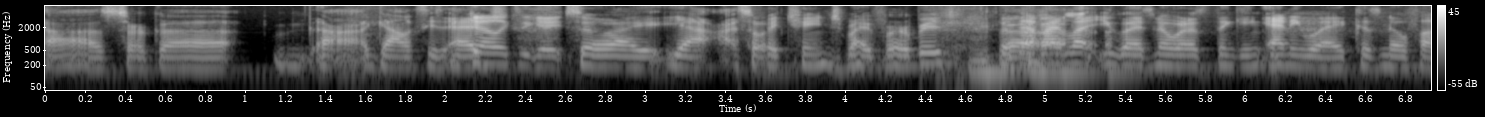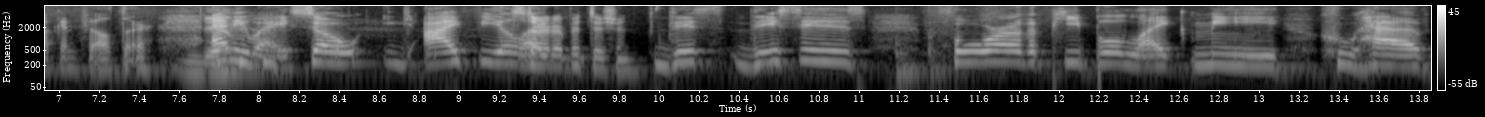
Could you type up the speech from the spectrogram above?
uh, circa uh, Galaxy's Edge. Galaxy Gate. So I, yeah, so I changed my verbiage, but then I let you guys know what I was thinking anyway, because no fucking filter. Yep. Anyway, so I feel Start like a petition. this this is for the people like me who have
